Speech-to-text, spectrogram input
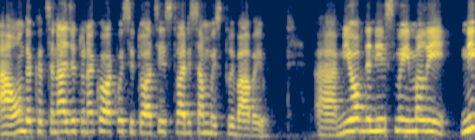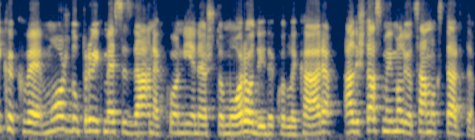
a onda kad se nađete u nekoj ovakvoj situaciji stvari samo isplivavaju. A, mi ovde nismo imali nikakve, možda u prvih mesec dana ko nije nešto morao da ide kod lekara, ali šta smo imali od samog starta?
